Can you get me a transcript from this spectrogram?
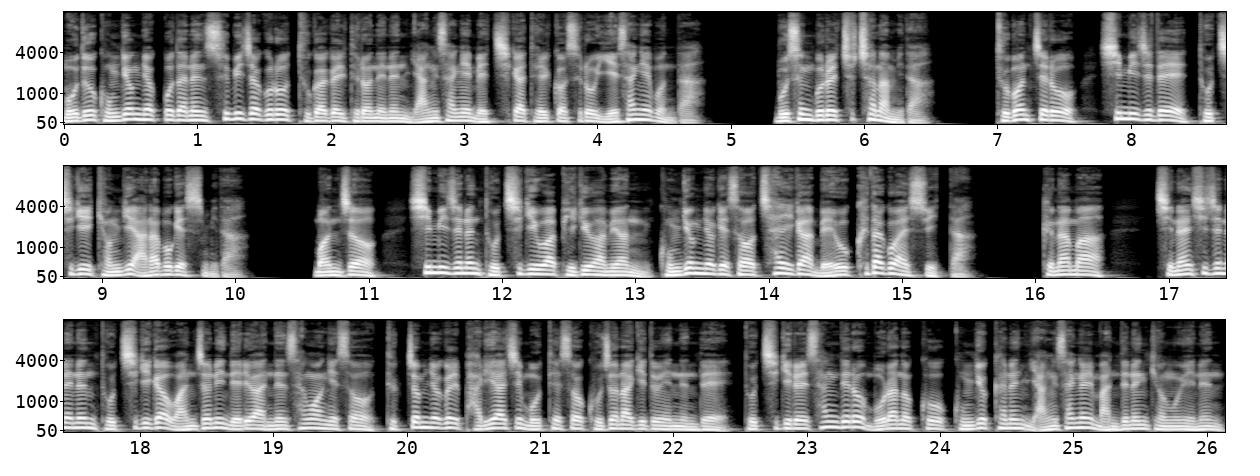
모두 공격력보다는 수비적으로 두각을 드러내는 양상의 매치가 될 것으로 예상해본다. 무승부를 추천합니다. 두 번째로 시미즈 대 도치기 경기 알아보겠습니다. 먼저 시미즈는 도치기와 비교하면 공격력에서 차이가 매우 크다고 할 수 있다. 그나마 지난 시즌에는 도치기가 완전히 내려앉는 상황에서 득점력을 발휘하지 못해서 고전하기도 했는데 도치기를 상대로 몰아넣고 공격하는 양상을 만드는 경우에는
